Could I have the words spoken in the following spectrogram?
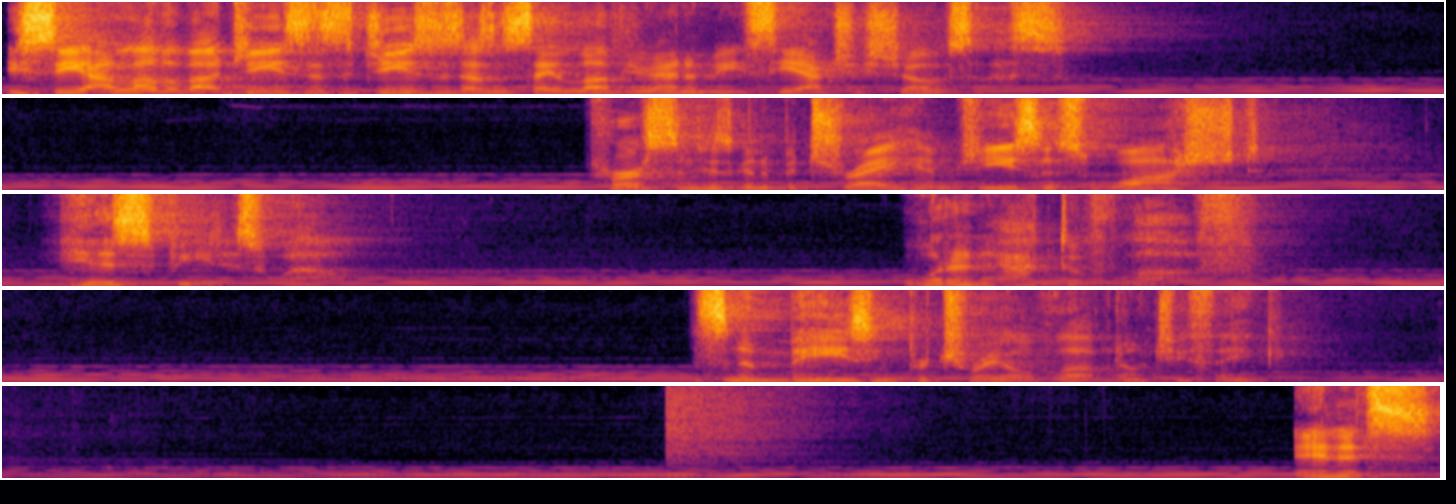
You see, I love about Jesus Jesus doesn't say, Love your enemies, he actually shows us. Person who's going to betray him, Jesus washed his feet as well. What an act of love. It's an amazing portrayal of love, don't you think? And it's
